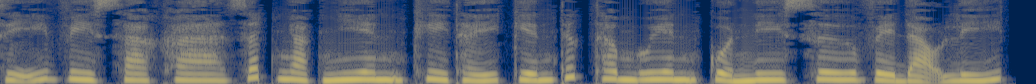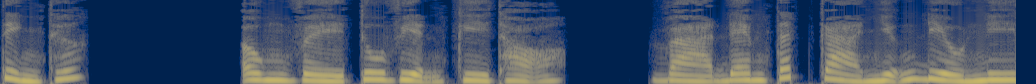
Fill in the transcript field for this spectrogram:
sĩ Visakha rất ngạc nhiên khi thấy kiến thức thâm uyên của Ni sư về đạo lý tỉnh thức. Ông về tu viện kỳ thọ, và đem tất cả những điều Ni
